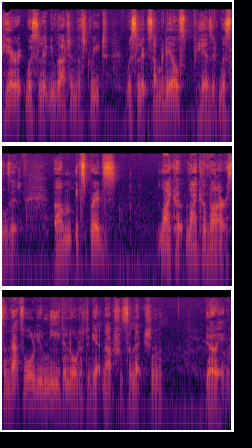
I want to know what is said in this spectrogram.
hear it, whistle it, you go out in the street, whistle it, somebody else hears it, whistles it. Um, it spreads like a, like a virus, and that's all you need in order to get natural selection going.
